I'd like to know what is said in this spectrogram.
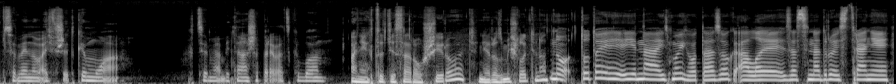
sa venovať všetkému a chceme, aby tá naša prevádzka bola a nechcete sa rozširovať? Nerozmýšľate na to? No, toto je jedna aj z mojich otázok, ale zase na druhej strane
